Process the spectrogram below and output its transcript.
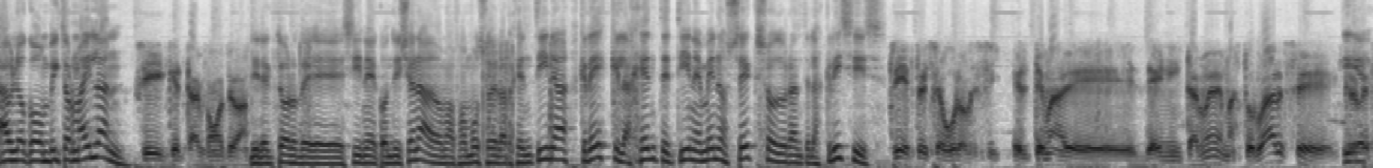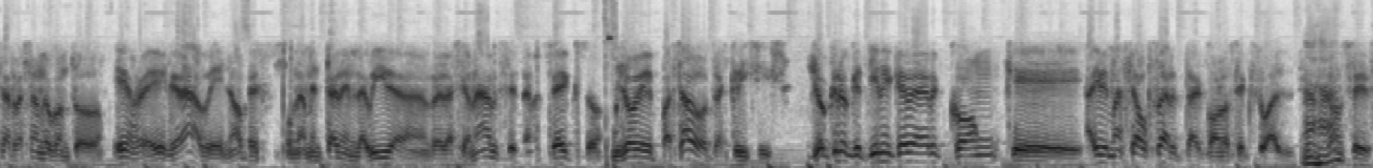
Hablo con Víctor Mailán, Sí, ¿qué tal? ¿Cómo te va? director de cine condicionado, más famoso de la Argentina. ¿Crees que la gente tiene menos sexo durante las crisis? Sí, estoy seguro que sí. El tema de, de en internet de masturbarse, Y, creo que está arrasando con todo. Es, es grave, ¿no? Es fundamental en la vida relacionarse, tener sexo. Yo he pasado otras crisis. Yo creo que tiene que ver con que hay demasiada oferta con lo sexual. Ajá. Entonces,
